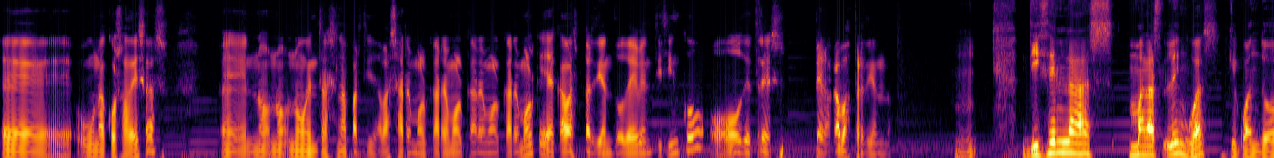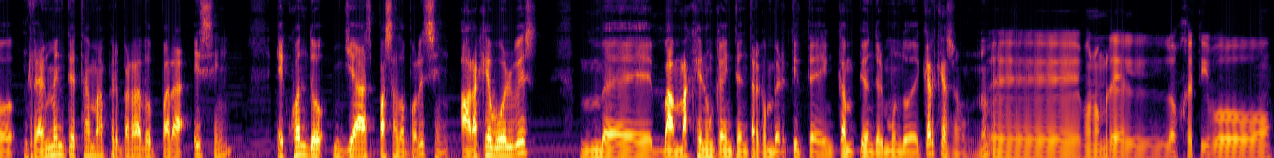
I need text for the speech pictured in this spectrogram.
eh, o una cosa de esas, eh, no, no, no entras en la partida. Vas a remolcar, remolcar, remolcar, remolque y acabas perdiendo de 25 o de 3, pero acabas perdiendo. Ujú. Dicen las malas lenguas que cuando realmente estás más preparado para Essen es cuando ya has pasado por Essen. Ahora que vuelves, mm, eh, vas más que nunca a intentar convertirte en campeón del mundo de Carcassonne, ¿no? Eh, bueno, hombre, el objetivo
